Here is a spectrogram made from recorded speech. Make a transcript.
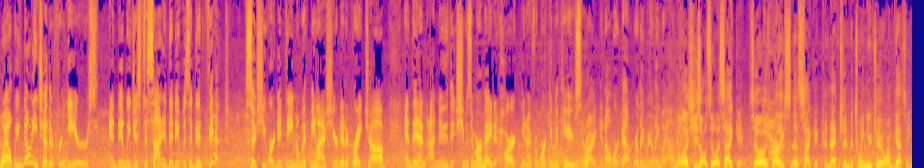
Well, we've known each other for years, and then we just decided that it was a good fit. So she worked at DEMA with me last year, did a great job, and then I knew that she was a mermaid at heart, you know, from working with you. So Right. it all worked out really, really well. Well, she's also a psychic, so it was probably a psychic connection between you two. I'm guessing.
